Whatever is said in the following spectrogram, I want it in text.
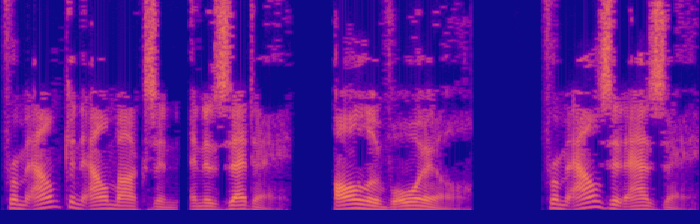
from alkan almoxan, and azeite olive oil", from alzat aze.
